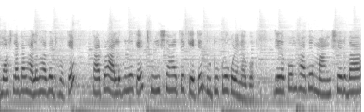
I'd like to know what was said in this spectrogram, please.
মশলাটা ভালোভাবে ঢোকে। তারপর আলুগুলোকে ছুরির সাহায্যে কেটে দু টুকরো করে নেব। যেরকমভাবে মাংসের বা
